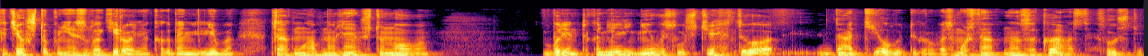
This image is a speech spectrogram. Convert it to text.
хотел, чтобы не разблокировали когда-либо. Так, мы обновляем, что нового. Блин, так они ленивы, слушайте. Да, да, делают игру, возможно, на заказ. Слушайте,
